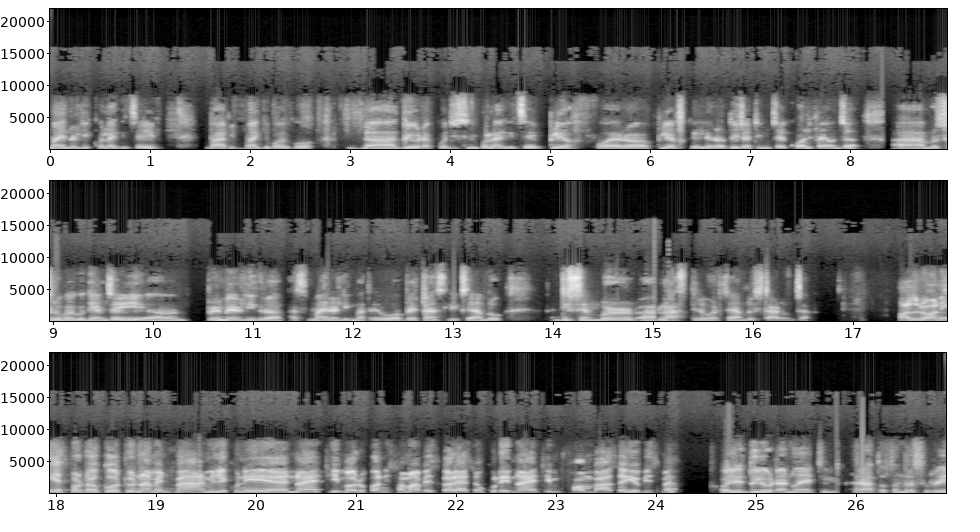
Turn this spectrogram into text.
माइनर लिगको लागि चाहिँ बाबी बाँकी भएको दुईवटा पोजिसनको लागि चाहिँ प्लेअफ भएर प्लेअफ खेलेर दुईवटा टिम चाहिँ क्वालिफाई हुन्छ। हाम्रो सुरु भएको गेम चाहिँ प्रिमियर लिग र खास माइनर लिग मात्रै हो। भेट्रान्स लिग चाहिँ हाम्रो डिसेम्बर लास्टतिरबाट चाहिँ हाम्रो स्टार्ट हुन्छ। हजुर अनि यसपल्टको टुर्नामेन्टमा हामीले कुनै नयाँ टिमहरू पनि समावेश गरेका छौँ? कुनै नयाँ टिम फर्म भएको छ यो बिचमा? अहिले दुईवटा नयाँ team Rato Chandra Surya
